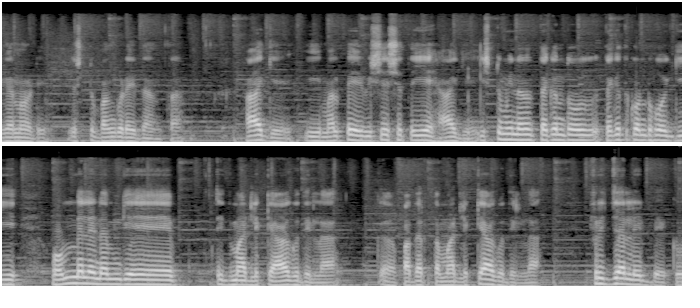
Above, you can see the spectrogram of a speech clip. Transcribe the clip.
ಈಗ ನೋಡಿ, ಎಷ್ಟು ಬಂಗುಡೆ ಇದೆ ಅಂತ. ಹಾಗೆ ಈ ಮಲ್ಪೆಯ ವಿಶೇಷತೆಯೇ ಹಾಗೆ, ಇಷ್ಟು ಮೀನನ್ನು ತೆಗೆದು ತೆಗೆದುಕೊಂಡು ಹೋಗಿ ಒಮ್ಮೆಲೆ ನಮಗೆ ಇದು ಮಾಡಲಿಕ್ಕೆ ಆಗೋದಿಲ್ಲ ಪದಾರ್ಥ ಮಾಡಲಿಕ್ಕೆ ಆಗೋದಿಲ್ಲ. ಫ್ರಿಜ್ಜಲ್ಲಿ ಇಡಬೇಕು,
